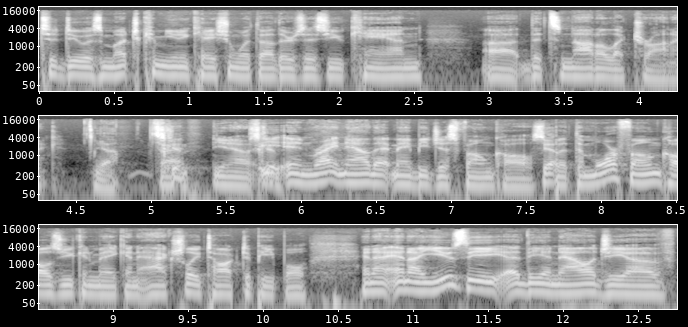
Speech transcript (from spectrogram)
to do as much communication with others as you can uh, that's not electronic. Yeah, it's right? good. You know, good. and right now that may be just phone calls, yep. but the more phone calls you can make and actually talk to people, and I, and I use the uh, the analogy of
